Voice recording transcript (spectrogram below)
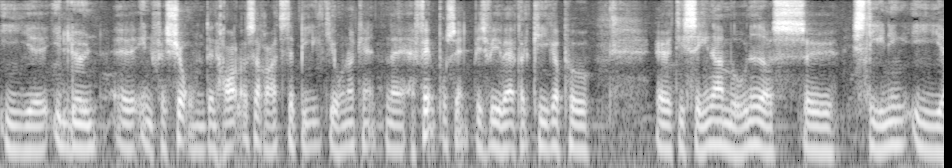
i, øh, i løn. Øh, inflationen Den holder sig ret stabilt i underkanten af 5%, hvis vi i hvert fald kigger på de senere måneders stigning i,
